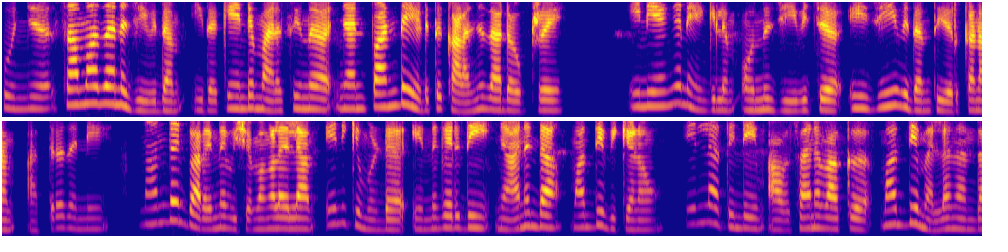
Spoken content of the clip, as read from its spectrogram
കുഞ്ഞ് സമാധാന ജീവിതം ഇതൊക്കെ എന്റെ മനസ്സിൽ നിന്ന് ഞാൻ പണ്ടേ എടുത്ത് കളഞ്ഞതാ ഡോക്ടറെ. ഇനി എങ്ങനെയെങ്കിലും ഒന്ന് ജീവിച്ച് ഈ ജീവിതം തീർക്കണം. അത്ര തന്നെ. നന്ദൻ പറയുന്ന വിഷമങ്ങളെല്ലാം എനിക്കുമുണ്ട് എന്ന് കരുതി ഞാനെന്താ മദ്യപിക്കണോ? എല്ലാത്തിന്റെയും അവസാന വാക്ക് മദ്യമല്ല നന്ദ.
